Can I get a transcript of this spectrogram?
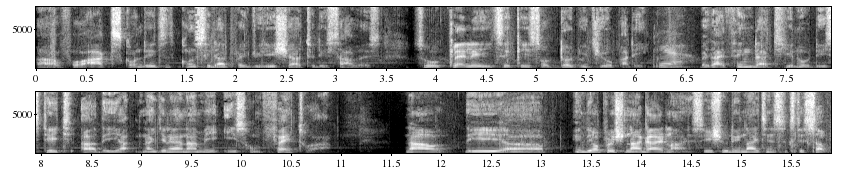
uh, for acts considered prejudicial to the service. So clearly, it's a case of double jeopardy. Yeah. But I think that you know the state, uh, the Nigerian army is unfair to her. Now, the uh, in the operational guidelines issued in 1967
